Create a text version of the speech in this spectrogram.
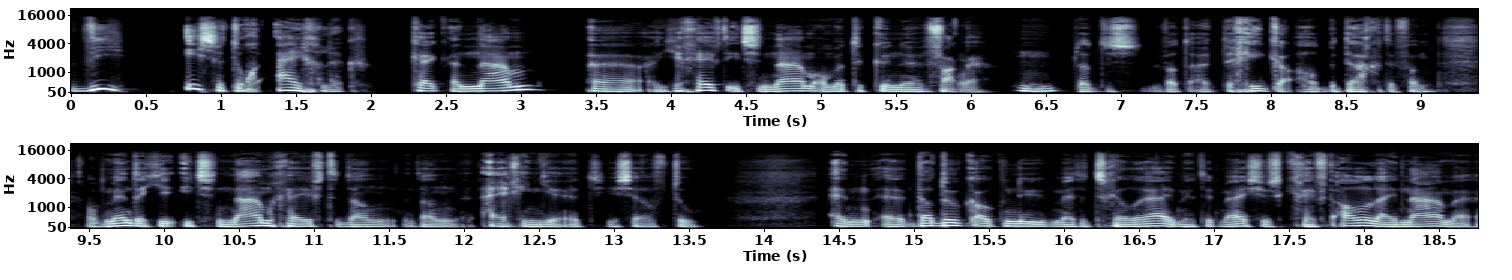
Wie is ze toch eigenlijk? Kijk, een naam, uh, je geeft iets een naam om het te kunnen vangen. Mm Dat is wat uit de Grieken al bedachten. Van, op het moment dat je iets een naam geeft, dan, dan eigen je het jezelf toe. En uh, dat doe ik ook nu met het schilderij, met de meisjes. Ik geef het allerlei namen.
